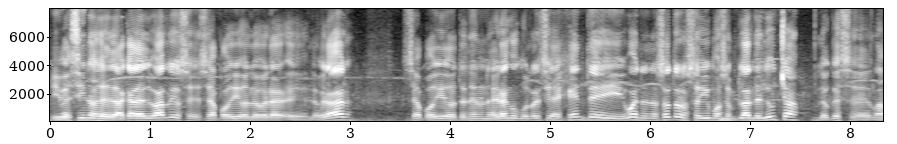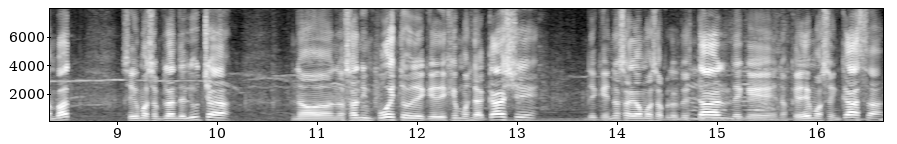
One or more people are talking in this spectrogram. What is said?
y vecinos desde acá del barrio se, ha podido eh, lograr, se ha podido tener una gran concurrencia de gente y bueno, nosotros seguimos en plan de lucha, lo que es el Rambat, seguimos en plan de lucha, nos han impuesto de que dejemos la calle, de que no salgamos a protestar, de que nos quedemos en casa,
